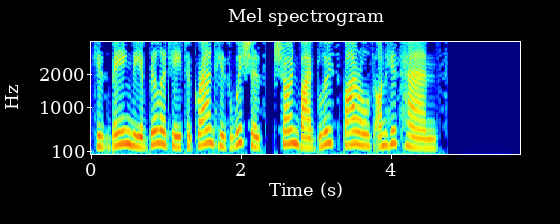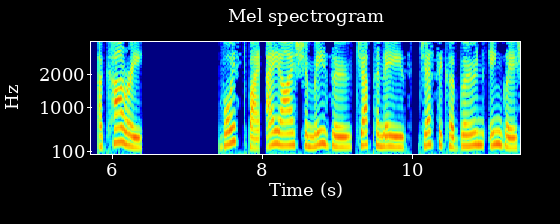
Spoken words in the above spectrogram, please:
his being the ability to grant his wishes, shown by blue spirals on his hands. Akari Voiced by Ai Shimizu Japanese, Jessica Boone English.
